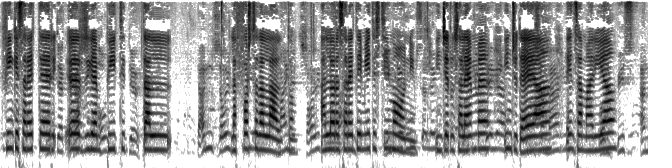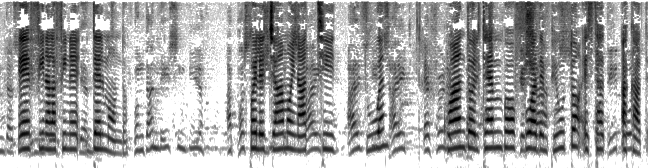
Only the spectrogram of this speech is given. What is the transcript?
finché sarete eh, riempiti dalla forza dall'alto. Allora sarete i miei testimoni in Gerusalemme, in Giudea, in Samaria e fino alla fine del mondo. Poi leggiamo in Atti 2 quando il tempo fu adempiuto è, stato, accade,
